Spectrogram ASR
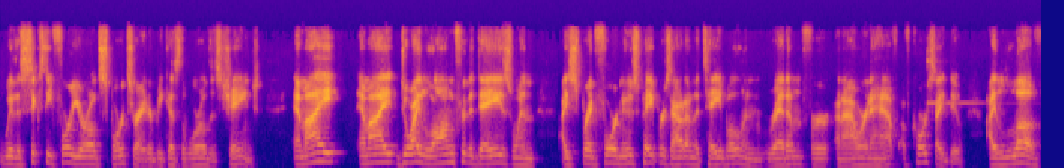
with a 64 year old sports writer because the world has changed? Am I, am I, do I long for the days when I spread four newspapers out on the table and read them for an hour and a half? Of course I do. I love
